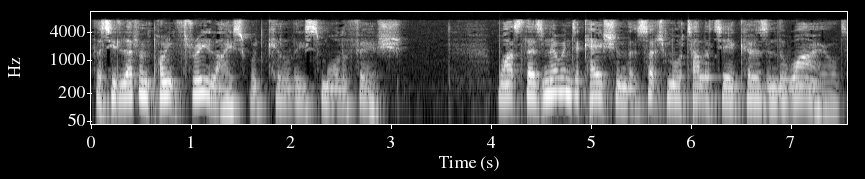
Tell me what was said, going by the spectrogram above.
that 11.3 lice would kill these smaller fish. Whilst there's no indication that such mortality occurs in the wild,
